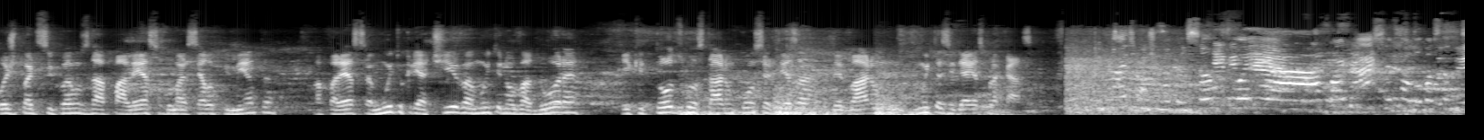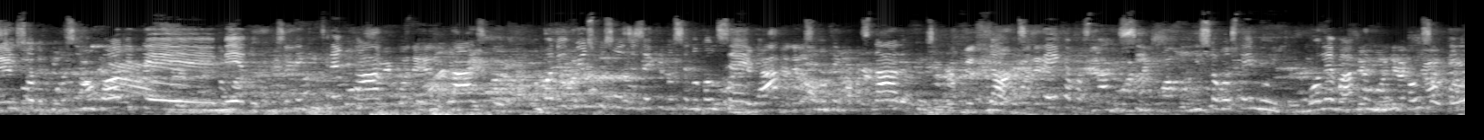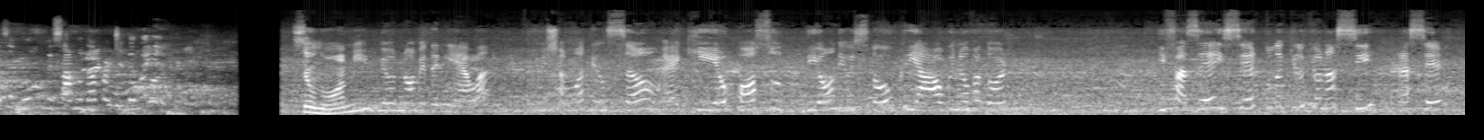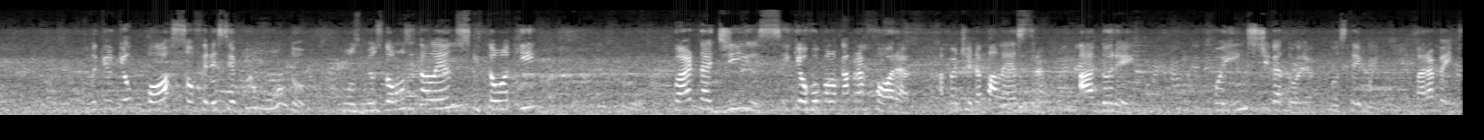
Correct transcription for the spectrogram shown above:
Hoje participamos da palestra do Marcelo Pimenta, uma palestra muito criativa, muito inovadora e que todos gostaram, com certeza levaram muitas ideias para casa. O que mais me chamou atenção foi a parte que você falou bastante sobre que você não pode ter medo, você tem que enfrentar, enfrentar Não pode ouvir as pessoas dizer que você não consegue, ah, porque você não tem capacidade, porque você não... Não, você tem capacidade sim. Isso eu gostei muito. Vou levar para mim, com certeza, vou começar a mudar a partir de amanhã. Seu nome? Meu nome é Daniela. O que me chamou a atenção é que eu posso, de onde eu estou, criar algo inovador e fazer e ser tudo aquilo que eu nasci para ser, tudo aquilo que eu posso oferecer para o mundo com os meus dons e talentos que estão aqui guardadinhos e que eu vou colocar para fora a partir da palestra. Adorei. Foi instigadora. Gostei muito. Parabéns.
